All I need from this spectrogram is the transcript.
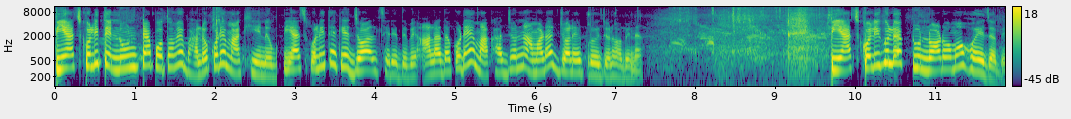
পেঁয়াজ কলিতে নুনটা প্রথমে ভালো করে মাখিয়ে নেব। পেঁয়াজ কলি থেকে জল ছেড়ে দেবে। আলাদা করে মাখার জন্য আমার আর জলের প্রয়োজন হবে না। পেঁয়াজ কলিগুলো একটু নরমও হয়ে যাবে।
